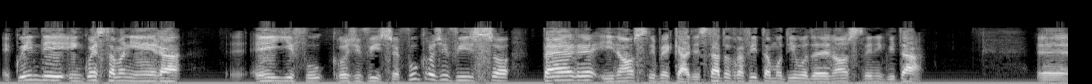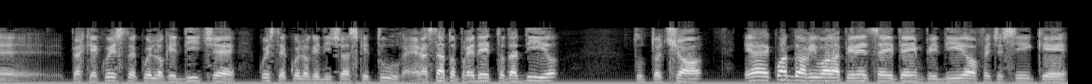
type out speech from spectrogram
E quindi in questa maniera egli fu crocifisso e fu crocifisso per i nostri peccati, è stato trafitto a motivo delle nostre iniquità. Eh, perché questo è, dice, questo è quello che dice la scrittura, era stato predetto da Dio tutto ciò. E quando arrivò la pienezza dei tempi Dio fece sì che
